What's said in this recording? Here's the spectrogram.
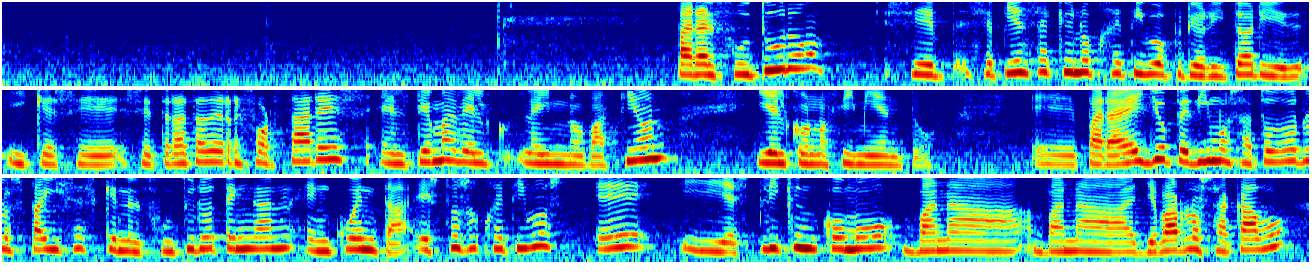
Para el futuro, se, piensa que un objetivo prioritario y que se, trata de reforzar es el tema de la innovación y el conocimiento. Eh, para ello pedimos a todos los países que en el futuro tengan en cuenta estos objetivos e, y expliquen cómo van a, llevarlos a cabo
